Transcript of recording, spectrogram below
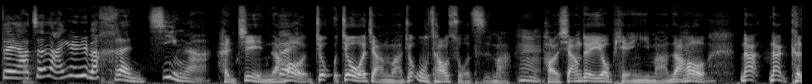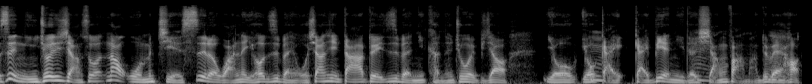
对啊，真的、啊，因为日本很近啊，很近。然后就就我讲的嘛，就物超所值嘛，嗯，好，相对又便宜嘛。然后、嗯、那那可是你就是想说，那我们解释了完了以后，日本我相信大家对日本你可能就会比较。有有改改变你的想法嘛？对不对？好，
